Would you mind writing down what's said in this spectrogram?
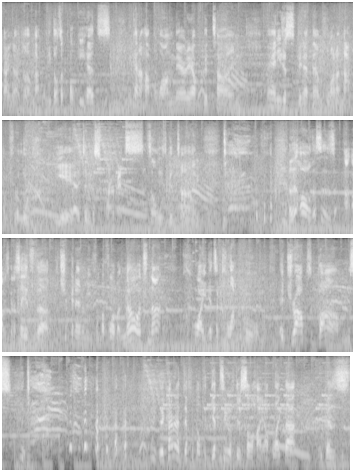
kind of. Well, not really. Those are pokey heads. You kind of hop along there, they have a good time, and you just spin at them if you want to knock them for a loop. Yeah, it's in bits. It's always good time. oh, this is... I was going to say it's the, the chicken enemy from before, but no, it's not quite. It's a clock boom. It drops bombs. they're kind of difficult to get to if they're so high up like that, because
